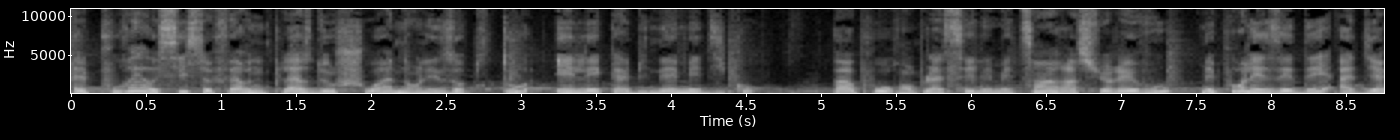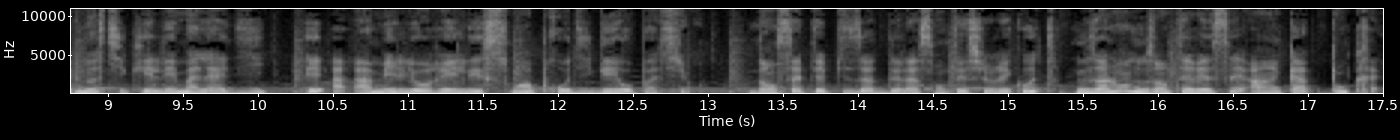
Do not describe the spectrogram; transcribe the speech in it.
Elles pourraient aussi se faire une place de choix dans les hôpitaux et les cabinets médicaux. Pas pour remplacer les médecins, rassurez-vous, mais pour les aider à diagnostiquer les maladies et à améliorer les soins prodigués aux patients. Dans cet épisode de la santé sur écoute, nous allons nous intéresser à un cas concret.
